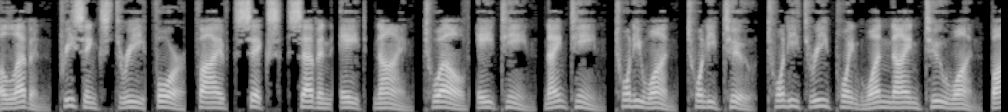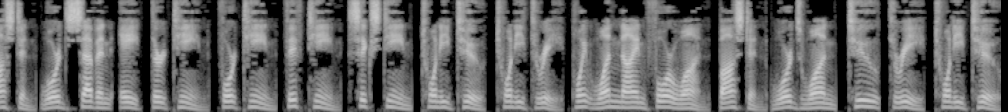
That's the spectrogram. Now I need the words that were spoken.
11 Precincts 3, 4, 5, 6, 7, 8, 9, 12, 18, 19, 21, 22, 23.1921, Boston Wards 7, 8, 13, 14, 15, 16, 22, 23.1941, Boston Wards 1, 2, 3, 22,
